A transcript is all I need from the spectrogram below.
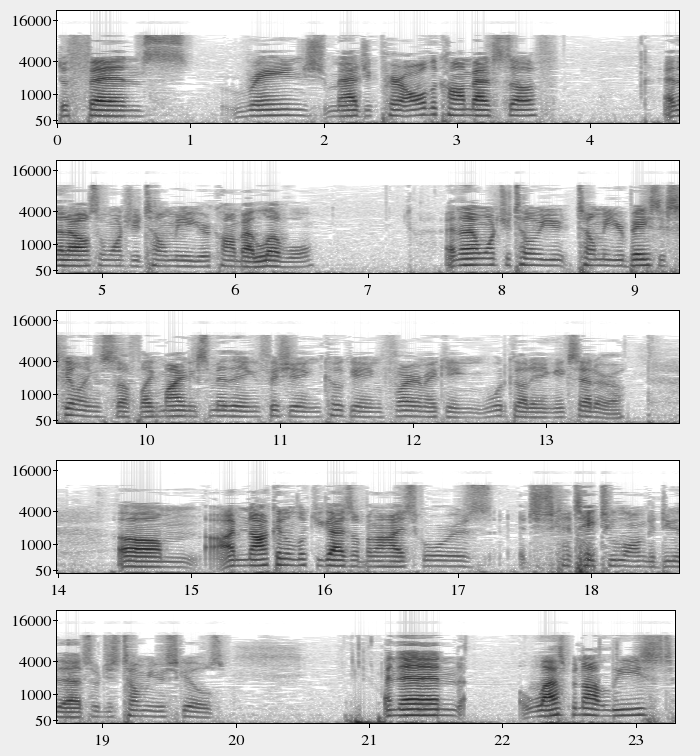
defense, range, magic prayer, all the combat stuff. And then I also want you to tell me your combat level. And then I want you to tell me tell me your basic skilling stuff like mining, smithing, fishing, cooking, fire making, woodcutting, etc. Um, I'm not gonna look you guys up on the high scores. It's just gonna take too long to do that. So just tell me your skills. And then, last but not least,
